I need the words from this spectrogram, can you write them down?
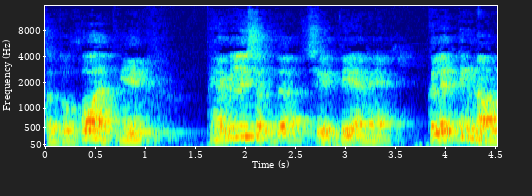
થતો હોવાથી ફેમિલી શબ્દ છે તેને કલેક્ટિવ નામ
